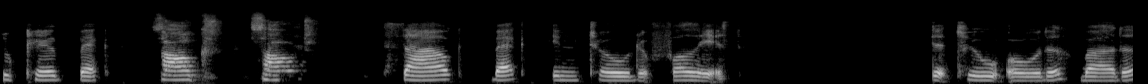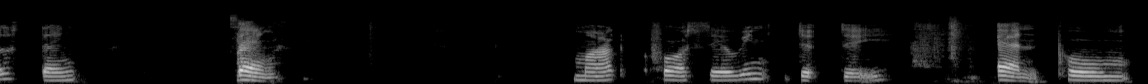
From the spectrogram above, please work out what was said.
succeeded back south, south, south back into the forest. The two older brothers thanked, cents Mark, for saving the day and prom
